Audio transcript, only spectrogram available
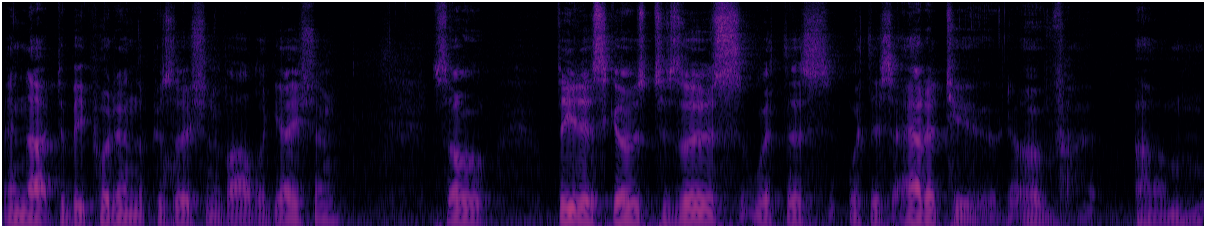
and not to be put in the position of obligation. So Thetis goes to Zeus with this, with this attitude of um,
